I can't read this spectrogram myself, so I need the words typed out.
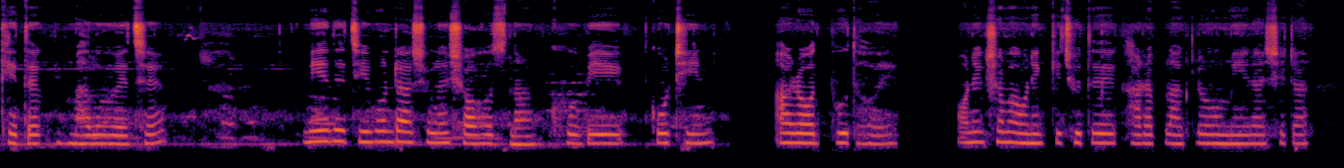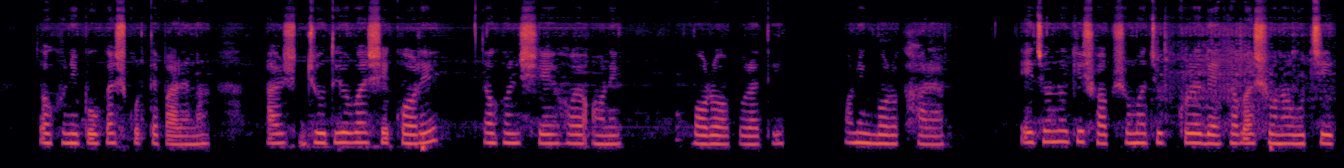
খেতে ভালো হয়েছে। মেয়েদের জীবনটা আসলে সহজ না, খুবই কঠিন আর অদ্ভুত হয়। অনেক সময় অনেক কিছুতে খারাপ লাগলেও মেয়েরা সেটা তখনই প্রকাশ করতে পারে না। আর যদিও বা সে করে, তখন সে হয় অনেক বড় অপরাধী, অনেক বড় খারাপ। এই জন্য কি সব সময় চুপ করে দেখা বা শোনা উচিত?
